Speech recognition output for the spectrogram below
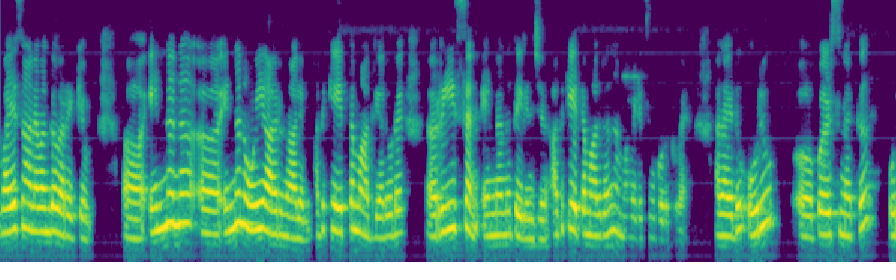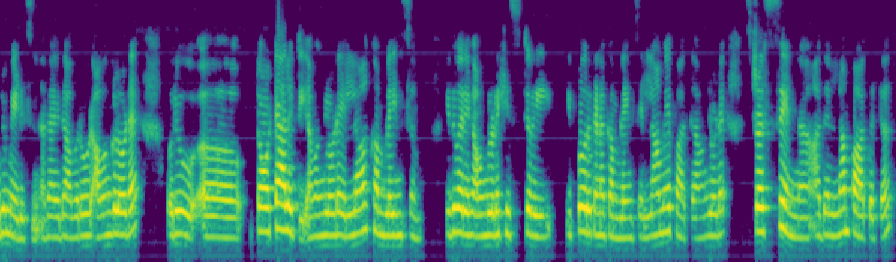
வயசானவங்க வரைக்கும் ஆஹ் என்னென்ன ஆஹ் என்ன நோயா இருந்தாலும் அதுக்கு ஏத்த மாதிரி அதோட ரீசன் என்னன்னு தெரிஞ்சு அதுக்கு ஏத்த மாதிரி தான் நம்ம மெடிசன் கொடுக்குவேன் அதாவது ஒரு பர்சனுக்கு ஒரு மெடிசன் அதாவது அவரோட அவங்களோட ஒரு டோட்டாலிட்டி அவங்களோட எல்லா கம்ப்ளைண்ட்ஸும் இதுவரை அவங்களோட ஹிஸ்டரி இப்போ இருக்கிற கம்ப்ளைண்ட்ஸ் எல்லாமே பார்த்து அவங்களோட ஸ்ட்ரெஸ் என்ன அதெல்லாம் பார்த்துட்டு அஹ்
